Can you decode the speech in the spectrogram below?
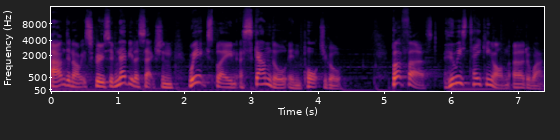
And in our exclusive Nebula section, we explain a scandal in Portugal. But first, who is taking on Erdogan?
